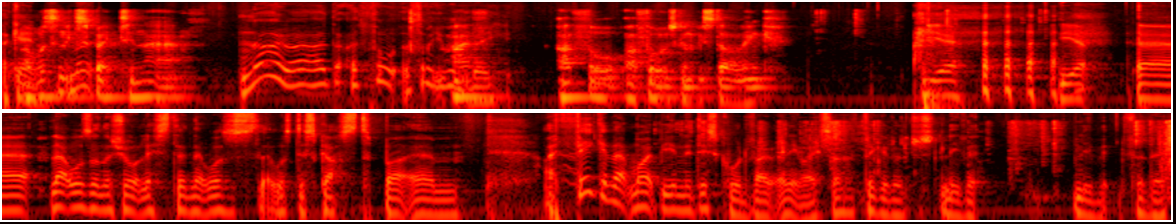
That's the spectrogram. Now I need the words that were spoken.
again, I wasn't no, expecting that. no, I, I thought I thought you would I, be. I thought I thought it was going to be Starlink. Yeah, yeah. Uh, that was on the shortlist and that was that was discussed, but um, I figured that might be in the Discord vote anyway. So I figured I'd just leave it leave it for the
